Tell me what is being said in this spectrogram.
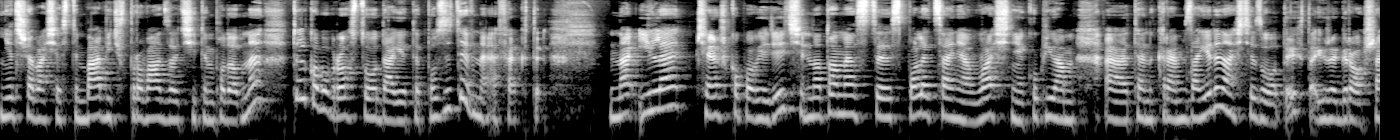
Nie trzeba się z tym bawić, wprowadzać i tym podobne, tylko po prostu daje te pozytywne efekty. Na ile ciężko powiedzieć, natomiast z polecenia właśnie kupiłam e, ten krem za 11 zł, także grosze.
